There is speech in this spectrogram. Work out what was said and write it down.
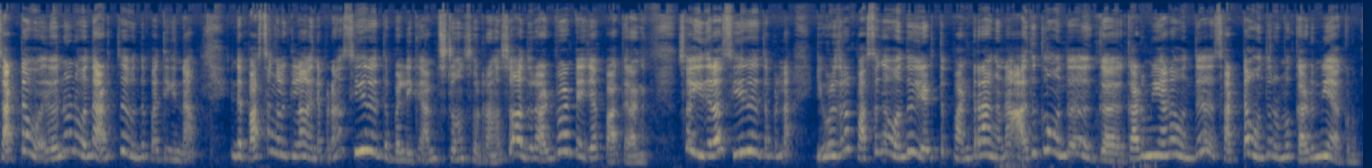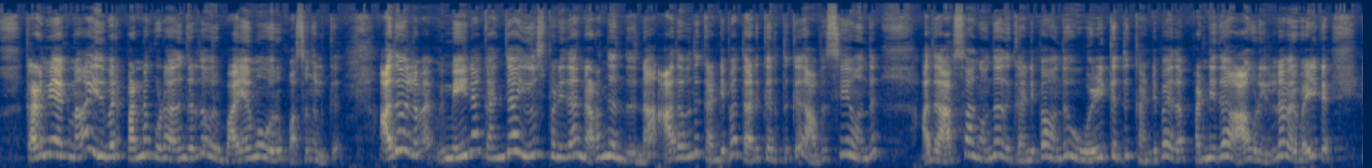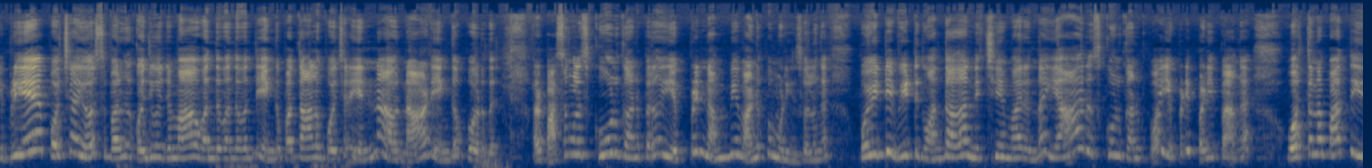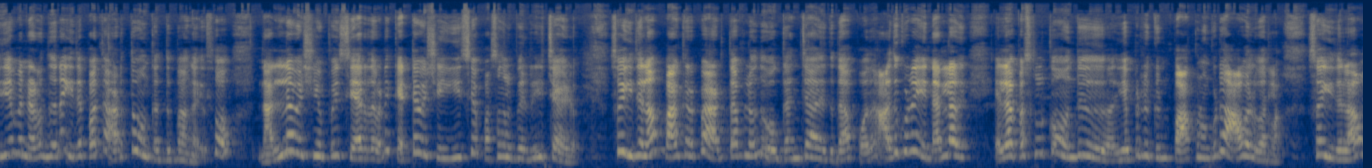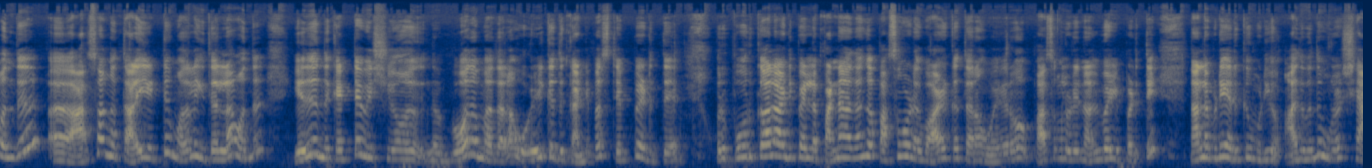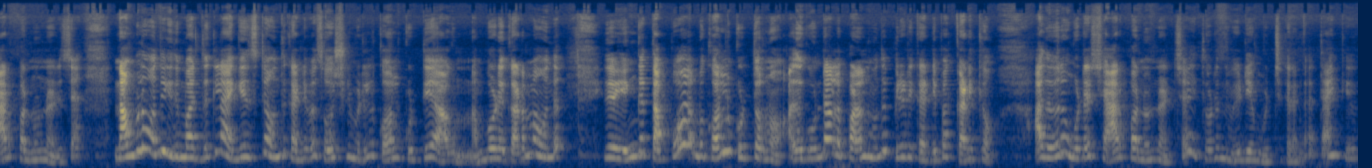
சட்டம் இன்னொன்று வந்து அடுத்தது வந்து பார்த்தீங்கன்னா, இந்த பசங்களுக்குலாம் என்ன பண்ணாங்க, சீர்திருத்த பள்ளிக்கு அனுப்பிச்சிட்டோம்னு சொல்கிறாங்க ஸோ அது ஒரு அட்வான்டேஜாக பார்க்குறாங்க. ஸோ இதெல்லாம் சீர்திருத்த பள்ளிலாம் இவ்வளோ தூரம் பசங்க வந்து எடுத்து பண்ணுறாங்கன்னா அதுக்கும் வந்து க கடுமையான வந்து சட்டம் வந்து ரொம்ப கடுமையாக்கணும். கடுமையாக்கினா தான் இது மாதிரி பண்ணக்கூடாதுங்கிறது ஒரு பயமும் வரும் பசங்களுக்கு. அதுவும் இல்லாமல் மெயினாக கஞ்சா யூஸ் பண்ணி தான் நடந்திருந்ததுன்னா, அதை வந்து கண்டிப்பாக தடுக்கிறதுக்கு அவசியம் வந்து அது அரசாங்கம் வந்து அது கண்டிப்பாக வந்து ஒழிக்கிறதுக்கு கண்டிப்பாக எதாவது பண்ணி தான் ஆகணும். இல்லைன்னா வேறு வழி இப்படியே போச்சுன்னா யோசிச்சு பாருங்கள் கொஞ்சம் கொஞ்சமாக வந்து வந்து வந்து எங்கே பார்த்தாலும் போயிடுச்சுன்னா என்ன ஒரு நாடு எங்கே போகிறது அவர் பசங்களை ஸ்கூலுக்கு அனுப்புறது எப்படி நம்பி அனுப்ப முடியும் சொல்லுங்கள் போயிட்டு வீட்டுக்கு வந்தால் தான் நிச்சயமாக இருந்தால் யார் ஸ்கூலுக்கு அனுப்புவா? எப்படி படிப்பாங்க? ஒருத்தனை பார்த்து இதே மாதிரி நடந்ததுன்னா, இதை பார்த்து அடுத்தவங்க கற்றுப்பாங்க ஸோ நல்ல விஷயம் போய் சேர்றதை விட கெட்ட விஷயம் ஈஸியாக பசங்களுக்கு போய் ரீச் ஆகிடும் ஸோ இதெல்லாம் பார்க்குறப்ப அடுத்தாப்புல வந்து ஓ கஞ்சா இருக்குதா போதும். அது கூட நல்லா எல்லா பசங்களுக்கும் வந்து எப்படி இருக்குன்னு பார்க்கணும் கூட ஆவல் வரலாம். ஸோ இதெல்லாம் வந்து அரசாங்கம் தலையிட்டு முதல்ல இதெல்லாம் வந்து எது இந்த கெட்ட விஷயம், இந்த போதை அதெல்லாம் ஒழிக்கிறதுக்கு கண்டிப்பாக ஸ்டெப் எடுத்து, ஒரு போர்க்கால அடிப்படையில் பண்ணாதாங்க பசங்களோட வாழ்க்கை தரம் உயரும். பசங்களுடைய நல்வழிப்படுத்தி நல்லபடியாக இருக்க முடியும். அது வந்து உங்களோட ஷேர் பண்ணணும்னு நினச்சேன் நம்மளும் வந்து இது மாதிரி இதுக்கெல்லாம் அகெயின்ஸ்ட்டா வந்து கண்டிப்பாக சோஷியல் மீடியாவில் குரல் கொடுத்தே ஆகணும். நம்மளுடைய கடமை வந்து இது எங்கே தப்போ நம்ம குரல் கொடுத்துடணும் அதுக்கு உண்டான பலன் வந்து பீரியட் கண்டிப்பாக கிடைக்கும் அது வந்து உங்கள்கிட்ட ஷேர் பண்ணணும்னு நினச்சேன் இதோட இந்த வீடியோ முடிச்சுக்கிறேங்க. Thank you.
